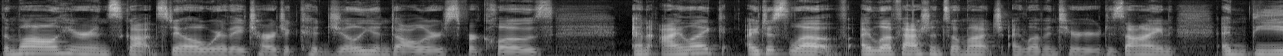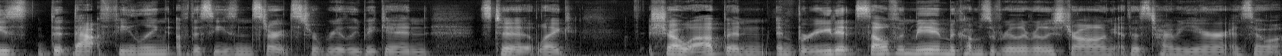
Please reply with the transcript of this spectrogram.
the mall here in Scottsdale where they charge a cajillion dollars for clothes. And I like I just love I love fashion so much. I love interior design and these that that feeling of the season starts to really begin to like show up and, and breed itself in me and becomes really, really strong at this time of year. And so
